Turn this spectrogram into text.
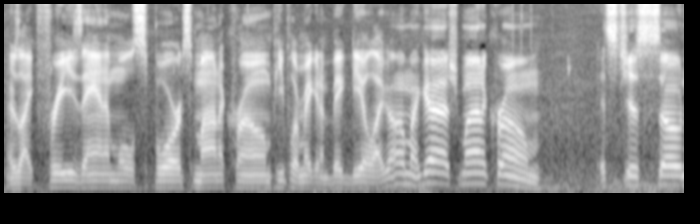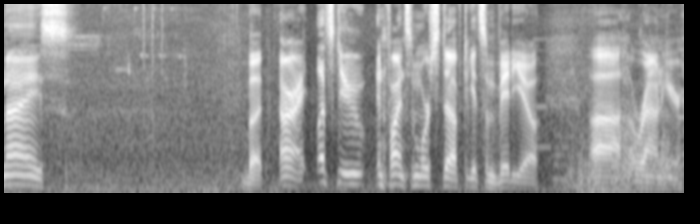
There's like freeze animals, sports, monochrome. People are making a big deal like, oh my gosh, monochrome. It's just so nice. But, all right, let's do and find some more stuff to get some video uh, around here.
